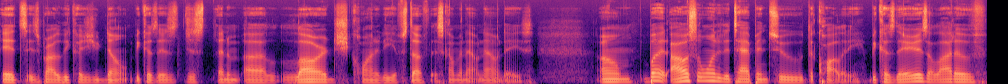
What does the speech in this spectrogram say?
it's it's probably because you don't because there's just a uh, large quantity of stuff that's coming out nowadays. Um, but I also wanted to tap into the quality because there is a lot of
